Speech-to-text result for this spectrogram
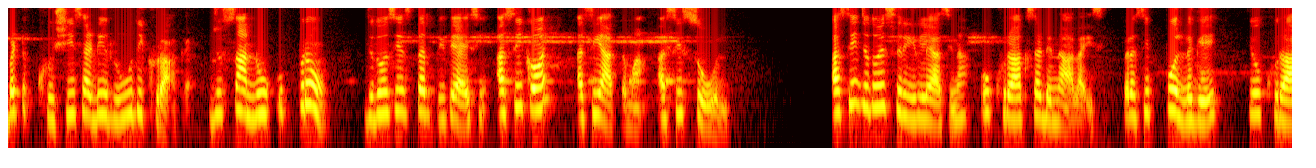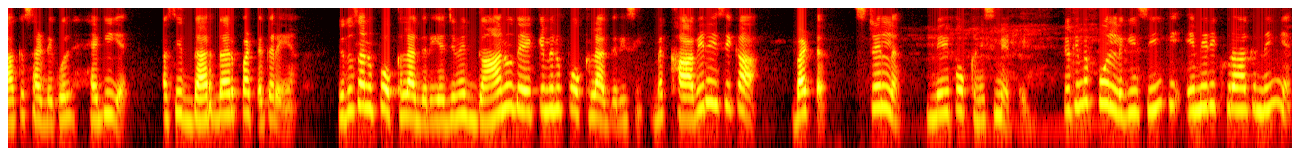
ਬਟ ਖੁਸ਼ੀ ਸਾਡੀ ਰੂਹ ਦੀ ਖੁਰਾਕ ਹੈ, ਜੋ ਸਾਨੂੰ ਉੱਪਰੋਂ ਜਦੋਂ ਅਸੀਂ ਇਸ ਧਰਤੀ ਤੇ ਆਏ ਸੀ, ਅਸੀਂ ਕੌਣ? ਅਸੀਂ ਆਤਮਾ, ਅਸੀਂ ਸੋਲ ਅਸੀਂ ਜਦੋਂ ਇਹ ਸਰੀਰ ਲਿਆ ਸੀ ਨਾ, ਉਹ ਖੁਰਾਕ ਸਾਡੇ ਨਾਲ ਆਈ ਸੀ। ਪਰ ਅਸੀਂ ਭੁੱਲ ਗਏ ਕਿ ਉਹ ਖੁਰਾਕ ਸਾਡੇ ਕੋਲ ਹੈਗੀ ਹੈ। ਅਸੀਂ ਦਰ-ਦਰ ਭਟਕ ਰਹੇ ਹਾਂ। ਜਦੋਂ ਸਾਨੂੰ ਭੁੱਖ ਲੱਗ ਰਹੀ ਹੈ, ਜਿਵੇਂ ਗਾਂ ਨੂੰ ਦੇਖ ਕੇ ਮੈਨੂੰ ਭੁੱਖ ਲੱਗ ਰਹੀ ਸੀ, ਮੈਂ ਖਾ ਵੀ ਰਹੀ ਸੀ ਘਾਹ ਬਟ ਸਟਿਲ ਮੇਰੀ ਭੁੱਖ ਨਹੀਂ ਸੀ ਮਿਟ ਰਹੀ। ਕਿਉਂਕਿ ਮੈਂ ਭੁੱਲ ਗਈ ਸੀ ਕਿ ਇਹ ਮੇਰੀ ਖੁਰਾਕ ਨਹੀਂ ਹੈ।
